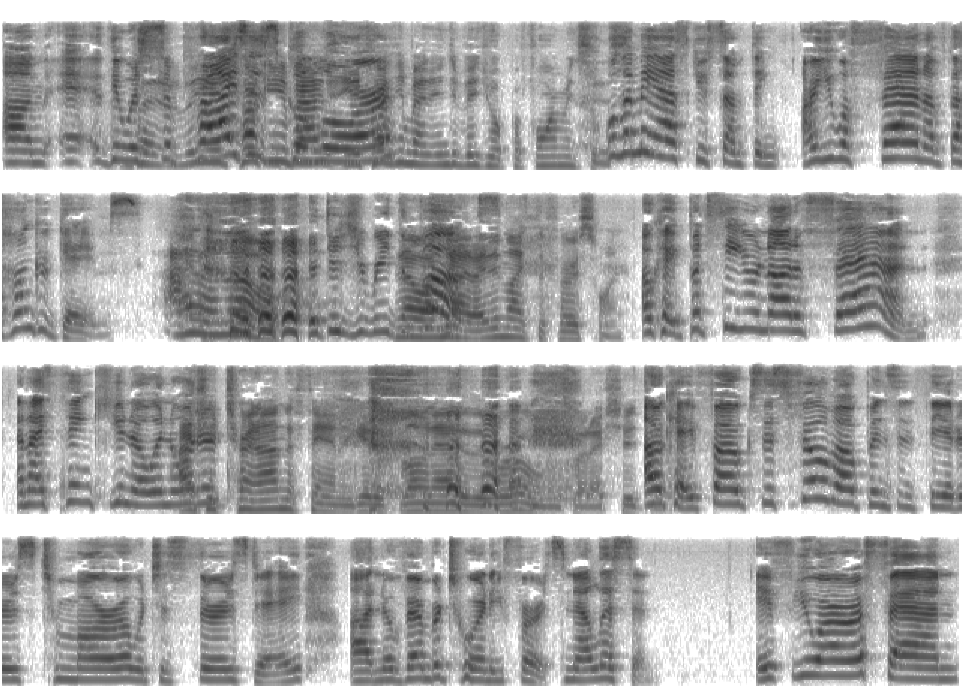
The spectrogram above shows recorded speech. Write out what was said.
Um, eh, there was But- but surprises you're talking about, galore. You're talking about individual performances. well, let me ask you something. Are you a fan of the Hunger Games? I don't know. Did you read the no, book? I'm not. I didn't like the first one. Okay, but see, you're not a fan, and I think you know in order. I should turn on the fan and get it blown out of the room. Is what I should. Do. Okay, folks, this film opens in theaters tomorrow, which is Thursday, uh, November 21st. Now, listen, if you are a fan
